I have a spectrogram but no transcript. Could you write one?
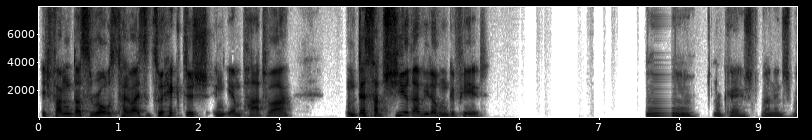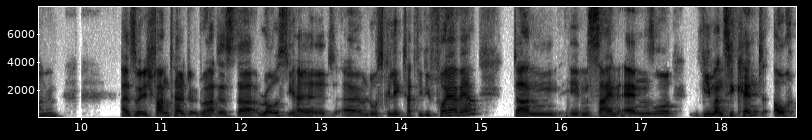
ich fand, dass Rose teilweise zu hektisch in ihrem Part war. Und das hat Shira wiederum gefehlt. Mhm. Okay, spannend, spannend. Also ich fand halt, du hattest da Rose, die halt äh, losgelegt hat wie die Feuerwehr. Dann eben Sign N, so wie man sie kennt, auch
